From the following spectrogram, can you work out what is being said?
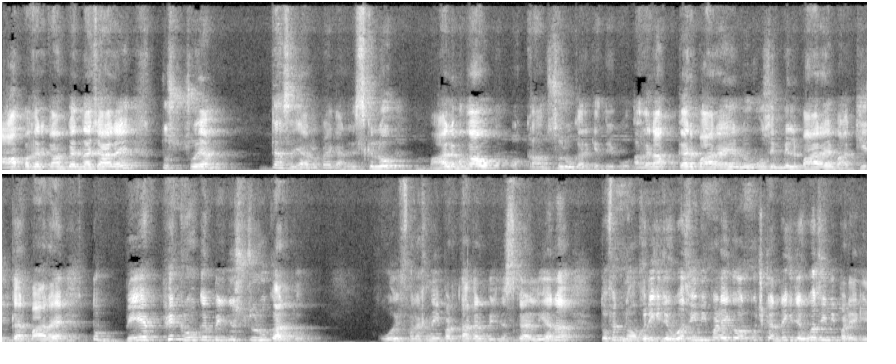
आप अगर काम करना चाह रहे हैं तो स्वयं दस हज़ार रुपए का रिस्क लो, माल मंगाओ और काम शुरू करके देखो। अगर आप कर पा रहे हैं, लोगों से मिल पा रहे हैं, बातचीत कर पा रहे हैं तो बेफिक्र होकर बिज़नेस शुरू कर दो। कोई फ़र्क नहीं पड़ता। अगर बिज़नेस कर लिया ना तो फिर नौकरी की ज़रूरत ही नहीं पड़ेगी और कुछ करने की ज़रूरत ही नहीं पड़ेगी।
